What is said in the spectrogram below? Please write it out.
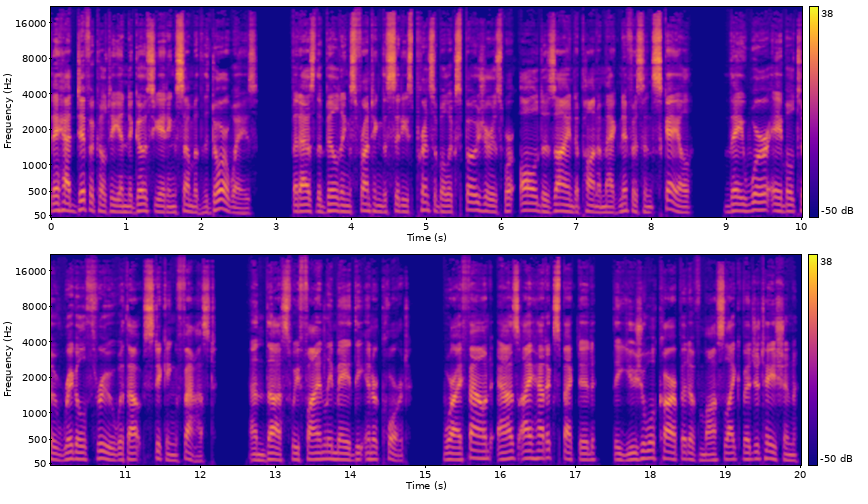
They had difficulty in negotiating some of the doorways, but as the buildings fronting the city's principal exposures were all designed upon a magnificent scale, they were able to wriggle through without sticking fast, and thus we finally made the inner court, where I found, as I had expected, the usual carpet of moss like vegetation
